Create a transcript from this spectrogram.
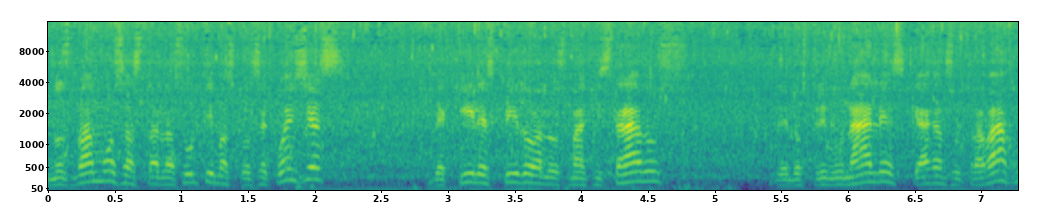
nos vamos hasta las últimas consecuencias. De aquí les pido a los magistrados de los tribunales que hagan su trabajo.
